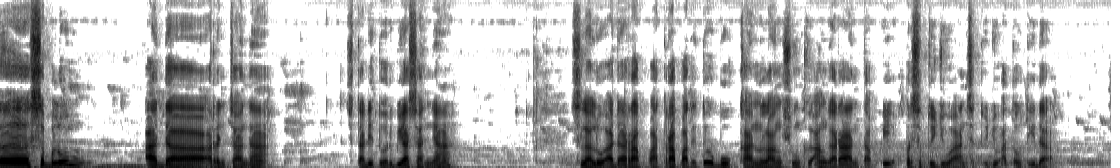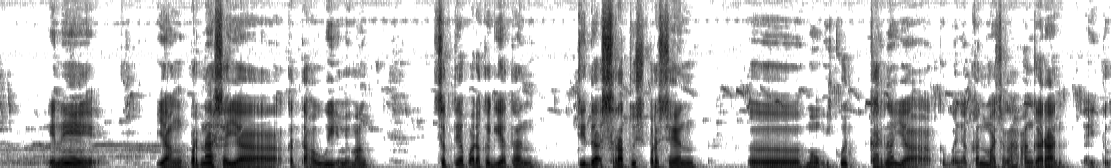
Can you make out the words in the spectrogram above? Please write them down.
eh, sebelum ada rencana study tour biasanya selalu ada rapat. Rapat itu bukan langsung ke anggaran tapi persetujuan setuju atau tidak. Ini yang pernah saya ketahui memang setiap ada kegiatan tidak 100% eh, mau ikut karena ya kebanyakan masalah anggaran yaitu.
